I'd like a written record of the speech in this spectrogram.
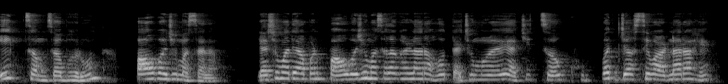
एक चमचा भरून पावभाजी मसाला. याच्यामध्ये आपण पावभाजी मसाला घालणार आहोत. त्याच्यामुळे याची चव खूपच जास्त वाढणार आहे.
